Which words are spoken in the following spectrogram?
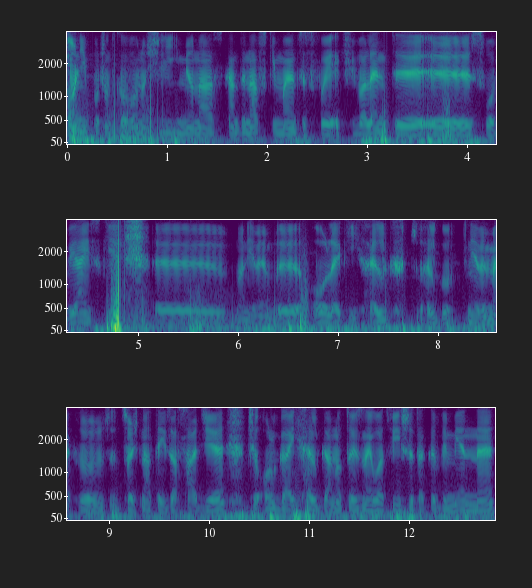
oni początkowo nosili imiona skandynawskie, mające swoje ekwiwalenty słowiańskie, no nie wiem, Oleg i Helg, Helgo, nie wiem jak to, coś na tej zasadzie, czy Olga i Helga, no to jest najłatwiejsze takie wymienne.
